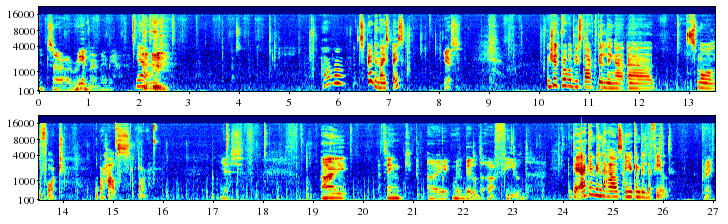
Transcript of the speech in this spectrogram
It's a river, maybe. Yeah. oh, it's a pretty nice place. Yes. We should probably start building a, a small fort or house or Yes. I think I will build a field. okay. I can build a house and you can build a field. Great.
